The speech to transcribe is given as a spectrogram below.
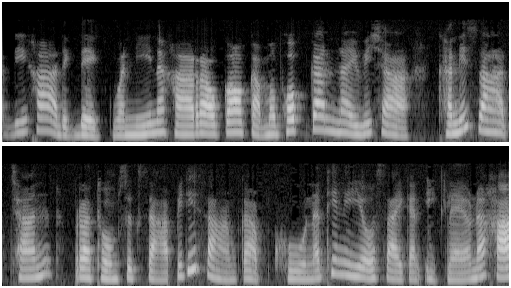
วัสดีค่ะเด็กๆ วันนี้นะคะ เราก็กลับมาพบกันในวิชาคณิตศาสตร์ชั้น ประถมศึกษาปีที่ 3 กับครูนัทินิโยไซกันอีกแล้วนะคะ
